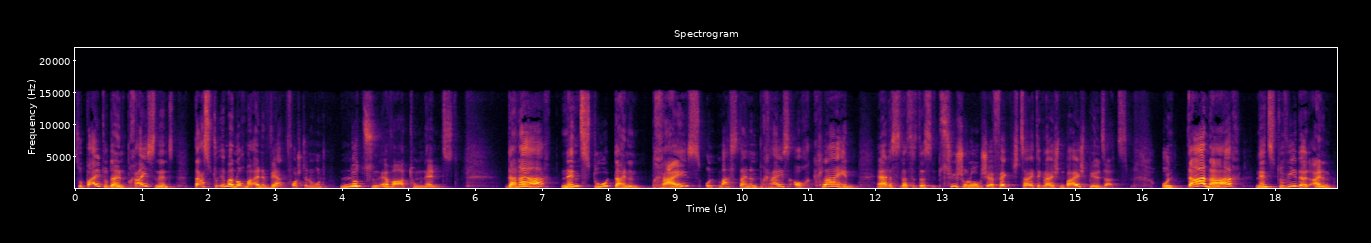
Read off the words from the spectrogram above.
sobald du deinen Preis nennst, dass du immer noch mal eine Wertvorstellung und Nutzenerwartung nennst. Danach nennst du deinen Preis und machst deinen Preis auch klein. Ja, das, das ist das psychologische Effekt. Ich zeige dir gleich einen Beispielsatz. Und danach nennst du wieder einen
